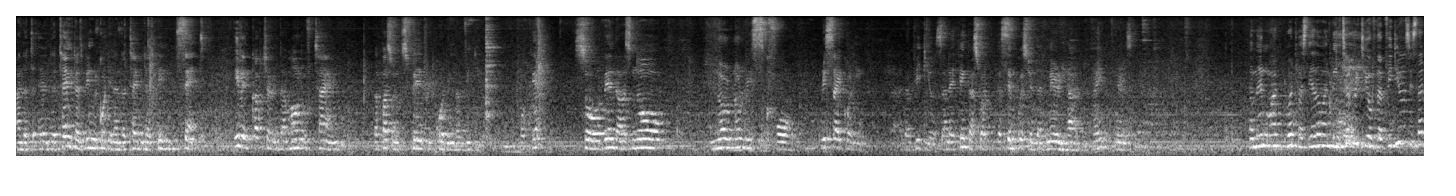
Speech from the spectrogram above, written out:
and the, uh, the time it has been recorded and the time it has been sent, even capturing the amount of time the person spent recording the video. Okay? So then there was no, no, no risk for recycling the videos, and I think that's what the same question that Mary had, right? Mary's- and then what, what was the other one? The integrity of the videos? Is that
